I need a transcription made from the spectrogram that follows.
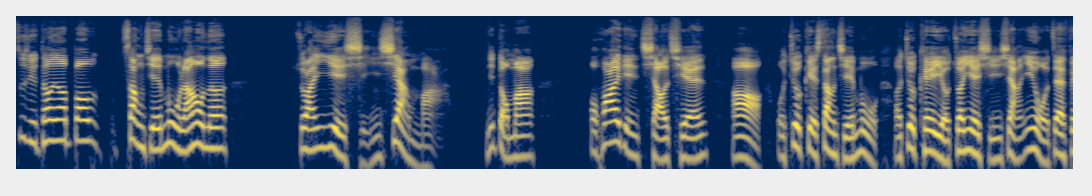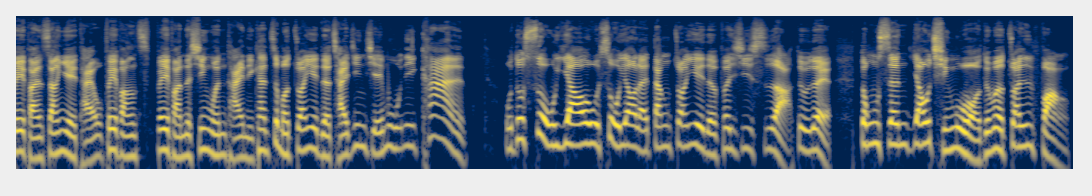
自己掏腰包上节目，然后呢，专业形象嘛，你懂吗？我花一点小钱啊，我就可以上节目啊，就可以有专业形象，因为我在非凡商业台、非凡非凡的新闻台，你看这么专业的财经节目，你看。我都受邀受邀来当专业的分析师啊，对不对？东升邀请我，有没有专访？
